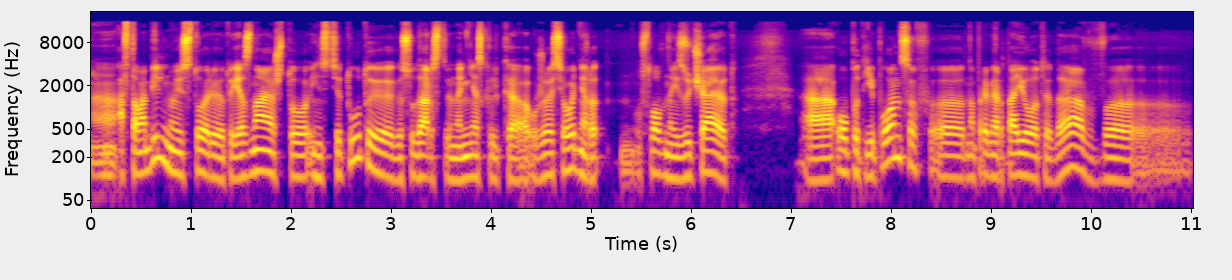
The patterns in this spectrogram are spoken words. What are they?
автомобильную историю, то я знаю, что институты государственные несколько уже сегодня условно изучают а, опыт японцев, э, например, Toyota, да, в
